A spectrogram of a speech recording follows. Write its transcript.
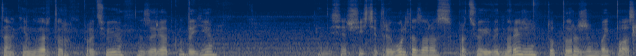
Так, інвертор працює, зарядку дає. 56,3 вольта зараз працює від мережі, тобто режим байпас.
